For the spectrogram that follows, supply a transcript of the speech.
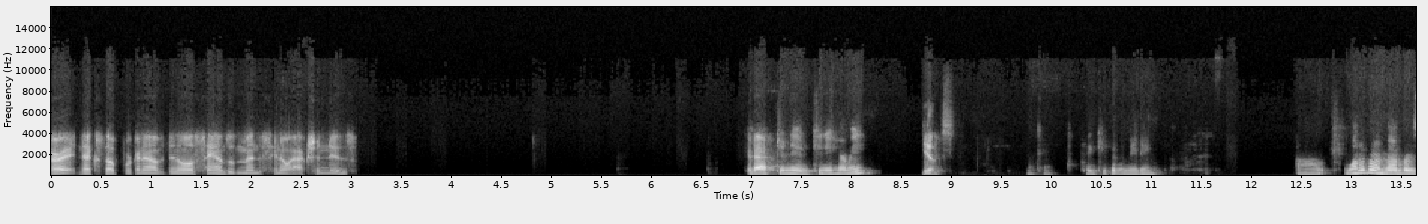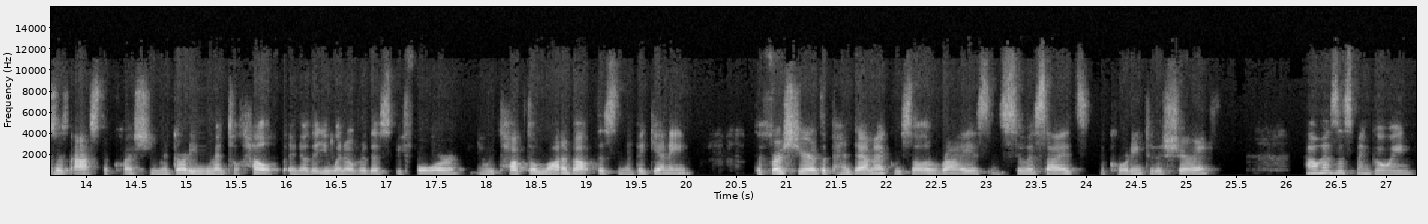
All right, next up, we're going to have Danilo Sands with Mendocino Action News. Good afternoon. Can you hear me? Yes. Okay. Thank you for the meeting. Uh, one of our members has asked the question regarding mental health. I know that you went over this before, and we talked a lot about this in the beginning. The first year of the pandemic, we saw a rise in suicides, according to the sheriff. How has this been going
